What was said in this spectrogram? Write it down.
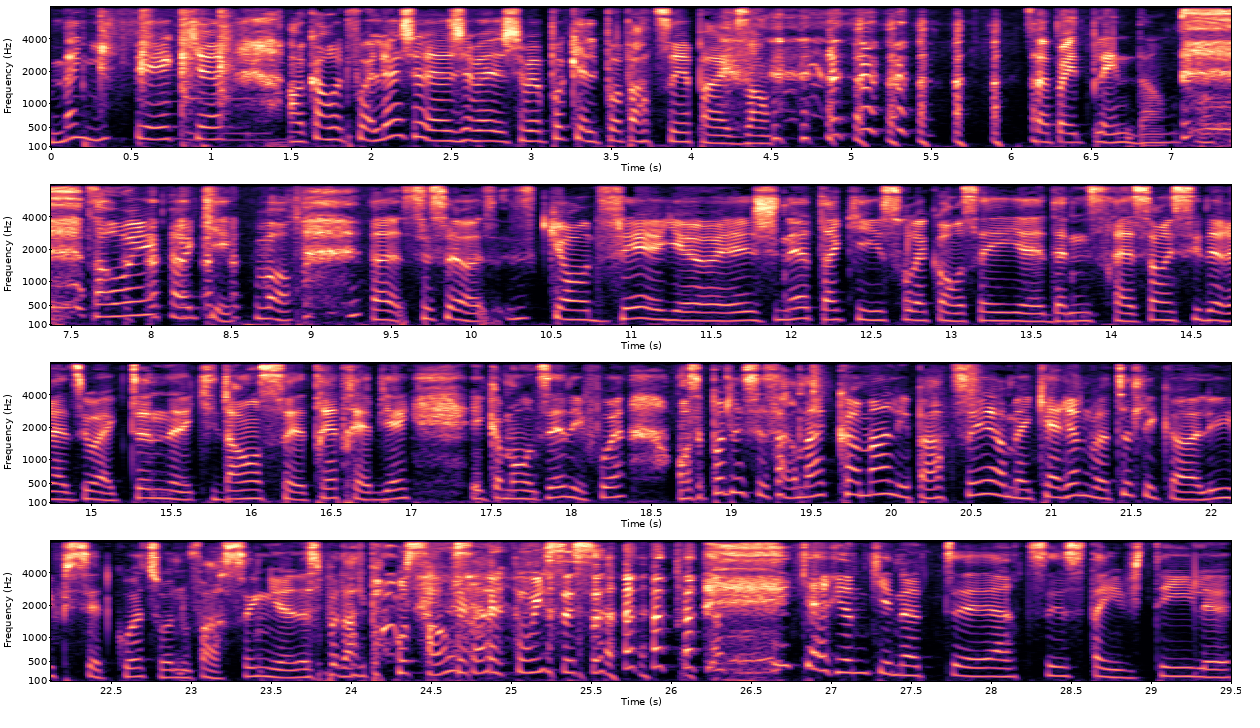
Magnifique. Encore une fois, là, je ne savais, pas quel pas partir, par exemple. Ça peut être plein de danse. Ah oui? OK. Bon. Euh, c'est ça. Ce qu'on disait, il y a euh, Ginette hein, qui est sur le conseil euh, d'administration ici de Radio Acton qui danse très, très bien. Et comme on disait des fois, on sait pas nécessairement comment les partir, mais Karine va toutes les coller. Puis c'est de quoi tu vas nous faire signe, c'est pas dans le bon sens, hein? oui, c'est ça. Karine, qui est notre artiste invitée le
